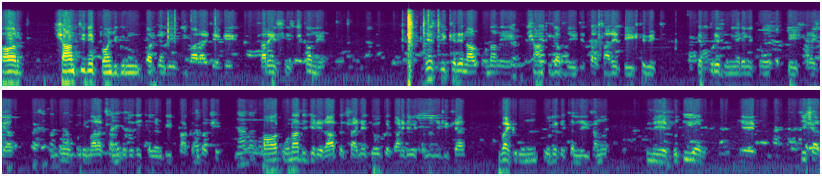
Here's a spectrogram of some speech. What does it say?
ਔਰ ਸ਼ਾਂਤੀ ਦੇ ਪੁੰਜ ਗੁਰੂ ਅਰਜਨ ਦੇਵ ਜੀ ਮਹਾਰਾਜ ਦੇ ਅੱਗੇ ਸਾਰੇ ਸੀਸ ਝੁਕਾਉਂਦੇ ਜਿਸ ਤਰੀਕੇ ਦੇ ਨਾਲ ਉਹਨਾਂ ਨੇ ਸ਼ਾਂਤੀ ਦਾ ਉਪਦੇਸ਼ ਦਿੱਤਾ ਸਾਰੇ ਦੇਸ਼ ਦੇ ਵਿੱਚ। ਤੇ ਪੂਰੀ ਦੁਨੀਆ ਦੇ ਵਿੱਚ ਉਹ ਉਪਦੇਸ਼ ਕਰਿਆ ਗਿਆ। ਉਹ ਗੁਰੂ ਮਹਾਰਾਜ ਸਾਨੂੰ ਉਹਦੇ ਤੇ ਚੱਲਣ ਦੀ ਤਾਕਤ ਬਖਸ਼ੇ। ਔਰ ਉਹਨਾਂ ਦੇ ਜਿਹੜੇ ਰਾਹ ਦਰਸਾਏ ਨੇ, ਜੋ ਗੁਰਬਾਣੀ ਦੇ ਵਿੱਚ ਉਹਨਾਂ ਨੇ ਲਿਖਿਆ, ਵਾਹਿਗੁਰੂ ਨੂੰ ਉਹਦੇ ਤੇ ਚੱਲਣ ਲਈ ਸਾਨੂੰ ਮੇ ਬੁੱਧੀ ਔਰ ਦਿਸ਼ਾ ਇਹ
